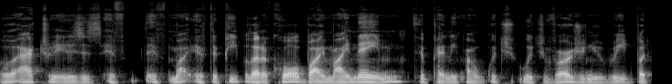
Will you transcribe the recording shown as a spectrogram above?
or actually it is if if my if the people that are called by my name depending on which which version you read but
